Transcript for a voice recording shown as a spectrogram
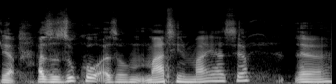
Ja, also Suko, also Martin May heißt ja, äh,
